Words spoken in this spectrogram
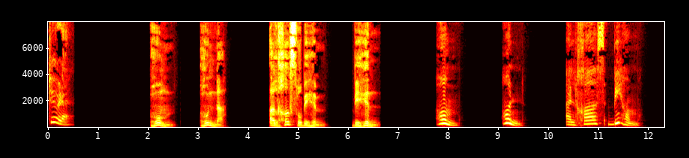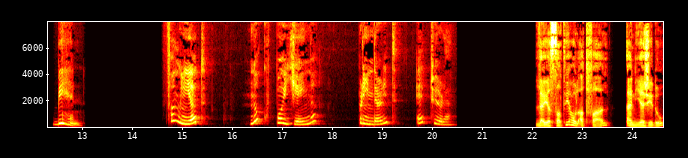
tyre. هم هن الخاص بهم بهن. هم. هن. الخاص بهم. بهن. Fëmijët nuk po i gjejnë prindërit e tyre. لا يستطيع الأطفال أن يجدوا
